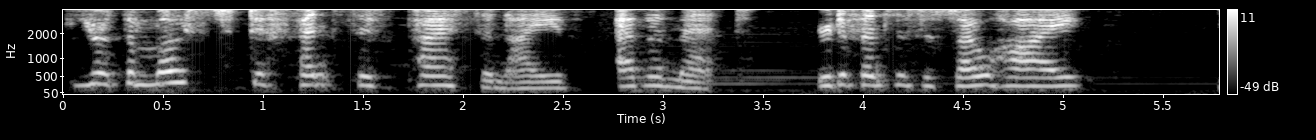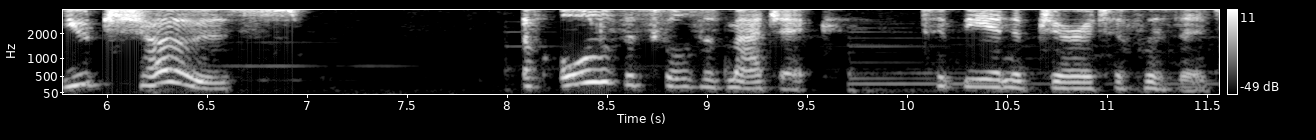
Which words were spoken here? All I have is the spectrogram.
you're the most defensive person I've ever met. Your defenses are so high. You chose, of all of the schools of magic, to be an abjurative wizard.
